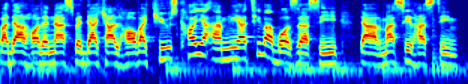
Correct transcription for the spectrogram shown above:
و در حال نصب دکل ها و کیوسک های امنیتی و بازرسی در مسیر هستیم.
